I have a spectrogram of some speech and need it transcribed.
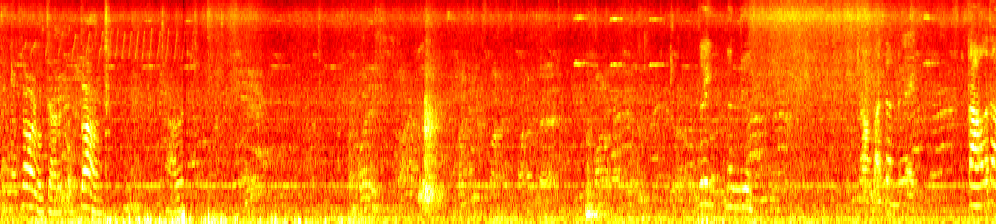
తిన్నట్లు వాడు క్యారెట్ కొత్త చాలా వెయ్, దండి సాంబార్ దండి తాగరా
